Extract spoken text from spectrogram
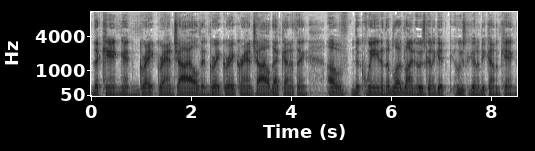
the king and great grandchild and great great grandchild, that kind of thing of the queen and the bloodline who's going to get who's going to become king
